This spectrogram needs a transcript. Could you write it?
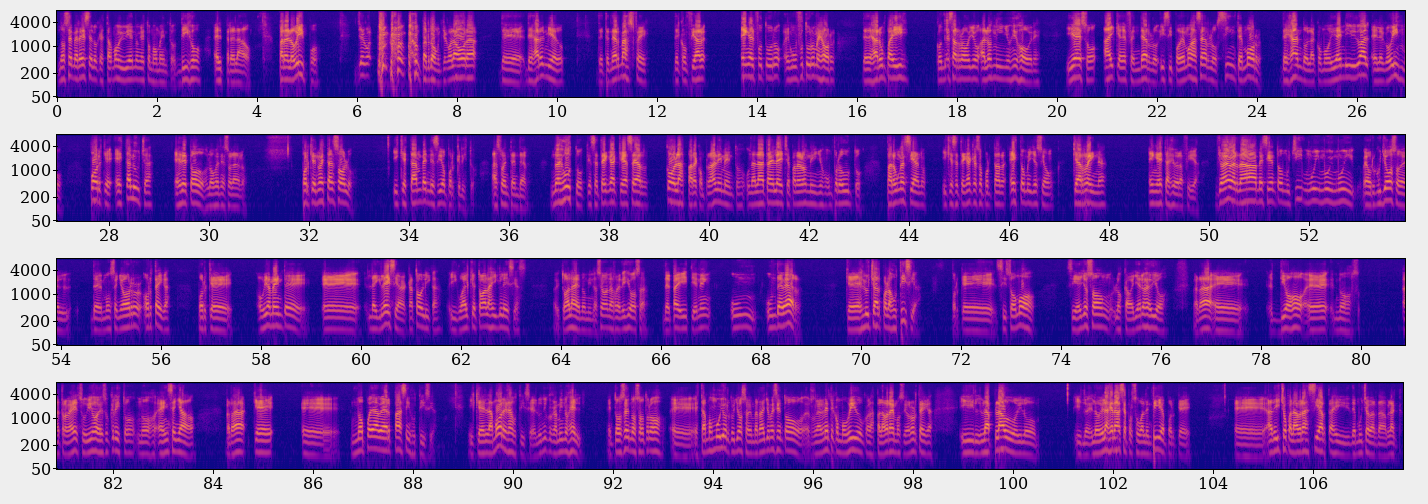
no se merece lo que estamos viviendo en estos momentos, dijo el prelado. Para el obispo, llegó, perdón, llegó la hora de dejar el miedo, de tener más fe, de confiar en el futuro, en un futuro mejor, de dejar un país con desarrollo a los niños y jóvenes. Y eso hay que defenderlo. Y si podemos hacerlo sin temor, dejando la comodidad individual, el egoísmo, porque esta lucha es de todos los venezolanos, porque no están solos y que están bendecidos por Cristo, a su entender. No es justo que se tenga que hacer colas para comprar alimentos, una lata de leche para los niños, un producto para un anciano y que se tenga que soportar esta humillación que reina en esta geografía. Yo de verdad me siento muy, muy, muy, muy orgulloso del, Monseñor Ortega, porque obviamente eh, la Iglesia Católica, igual que todas las iglesias, todas las denominaciones religiosas del país, tienen un, un deber, que es luchar por la justicia, porque si somos, si ellos son los caballeros de Dios, ¿verdad? Eh, Dios eh, nos, a través de su Hijo Jesucristo, nos ha enseñado, ¿verdad? Que eh, no puede haber paz sin justicia y que el amor es la justicia, el único camino es Él. Entonces nosotros estamos muy orgullosos, en verdad yo me siento realmente conmovido con las palabras de Monseñor Ortega y le aplaudo y, lo, y le doy las gracias por su valentía porque eh, ha dicho palabras ciertas y de mucha verdad, Blanca.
